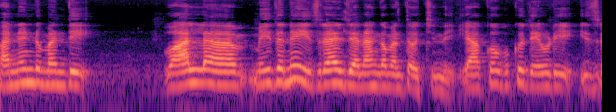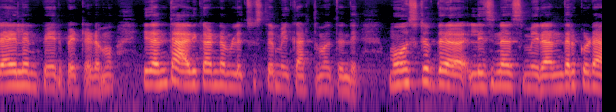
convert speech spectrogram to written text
పన్నెండు మంది వాళ్ళ మీదనే ఇజ్రాయెల్ జనాంగం అంతా వచ్చింది. యాకోబుకు దేవుడి ఇజ్రాయెల్ అని పేరు పెట్టడము ఇదంతా ఆదికాండంలో చూస్తే మీకు అర్థమవుతుంది. మోస్ట్ ఆఫ్ ద లిజనర్స్ మీరందరూ కూడా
